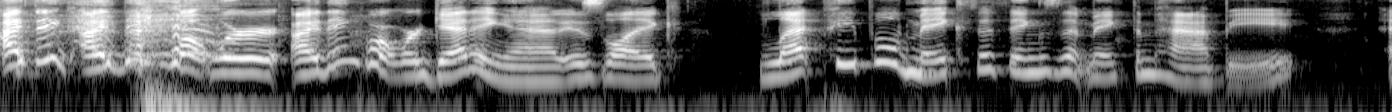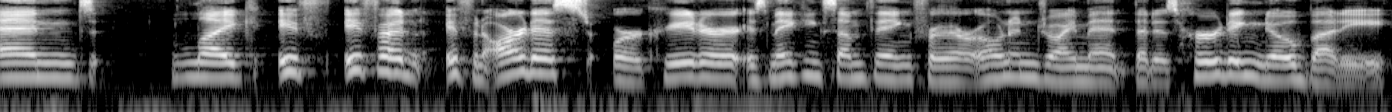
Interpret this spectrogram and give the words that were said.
I think I think what we're I think what we're getting at is like let people make the things that make them happy and like if if an if an artist or a creator is making something for their own enjoyment that is hurting nobody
